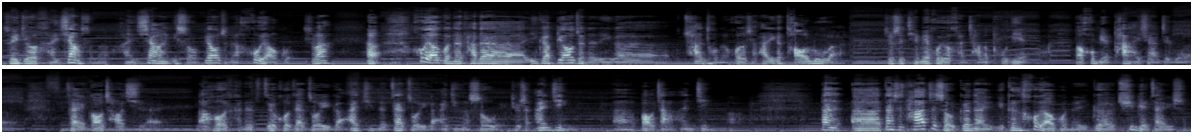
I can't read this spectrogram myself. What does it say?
所以就很像什么？很像一首标准的后摇滚，是吧？啊，后摇滚呢，它的一个标准的一个传统的，或者说它一个套路啊，就是前面会有很长的铺垫啊，到后面啪一下这个再高潮起来，然后可能最后再做一个安静的，再做一个安静的收尾，就是安静，呃，爆炸安静啊。但呃，但是它这首歌呢，也跟后摇滚的一个区别在于什么？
